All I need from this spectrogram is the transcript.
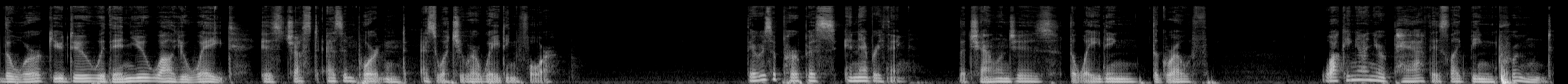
The work you do within you while you wait is just as important as what you are waiting for. There is a purpose in everything the challenges, the waiting, the growth. Walking on your path is like being pruned.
